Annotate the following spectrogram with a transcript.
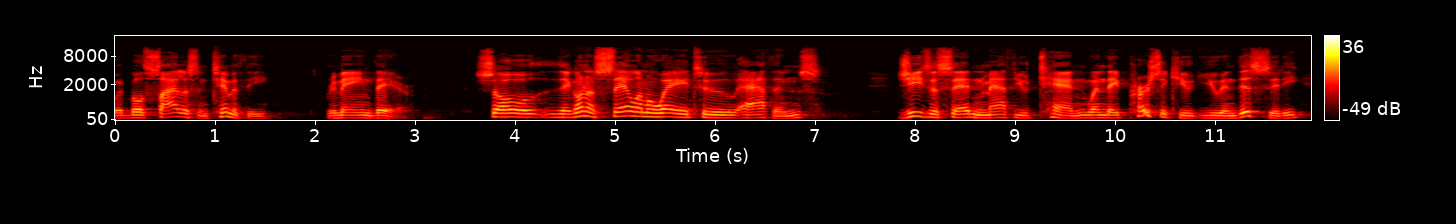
But both Silas and Timothy remained there. So they're going to sail him away to Athens. Jesus said in Matthew 10, when they persecute you in this city,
